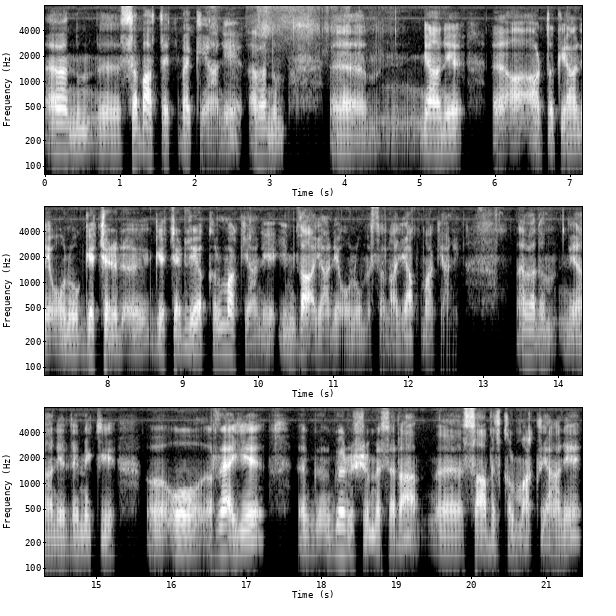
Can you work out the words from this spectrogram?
efendim e, sebat etmek yani efendim e, yani e, artık yani onu geçer, geçerli kılmak yani imda yani onu mesela yapmak yani. Efendim yani demek ki o, o reyi e, görüşü mesela e, sabit kılmak yani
